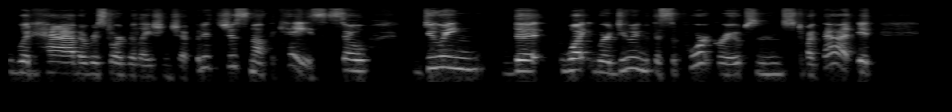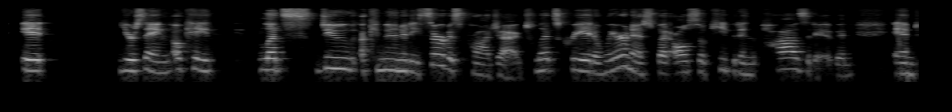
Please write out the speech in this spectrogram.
would have a restored relationship but it's just not the case. So doing the what we're doing with the support groups and stuff like that it it you're saying okay let's do a community service project. Let's create awareness but also keep it in the positive and and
